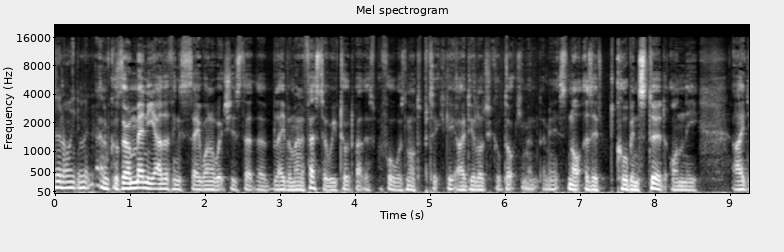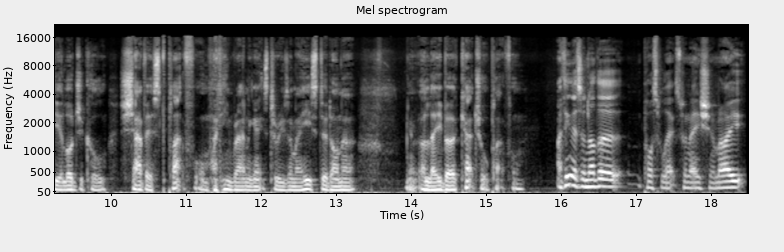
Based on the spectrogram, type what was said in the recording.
as an argument. And of course, there are many other things to say, one of which is that the Labour manifesto, we've talked about this before, was not a particularly ideological document. I mean, it's not as if Corbyn stood on the ideological Chavist platform when he ran against Theresa May. He stood on a, you know, a Labour catch all platform. I think there's another possible explanation. I mean,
